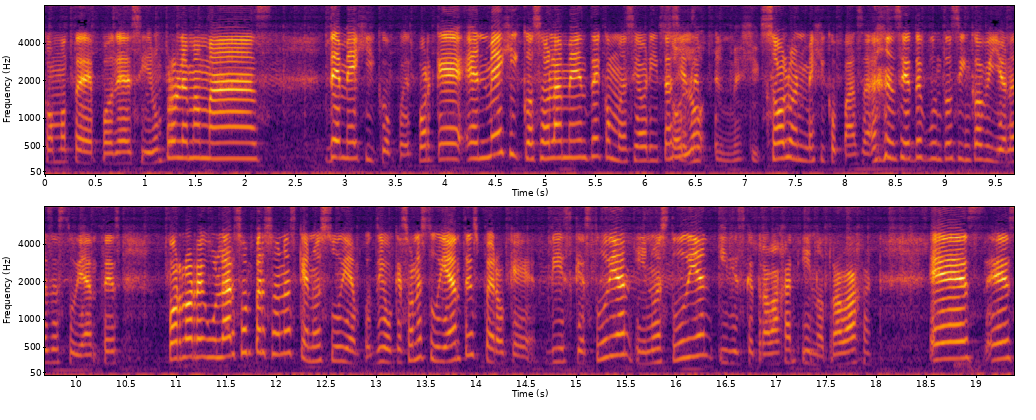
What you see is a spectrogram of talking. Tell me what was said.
¿cómo te podría decir? Un problema más de México, pues, porque en México solamente, como decía ahorita, Solo siete- en México. solo en México pasa, 7.5 billones de estudiantes. Por lo regular son personas que no estudian, pues digo que son estudiantes, pero que dicen que estudian y no estudian y dicen que trabajan y no trabajan. Es, es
